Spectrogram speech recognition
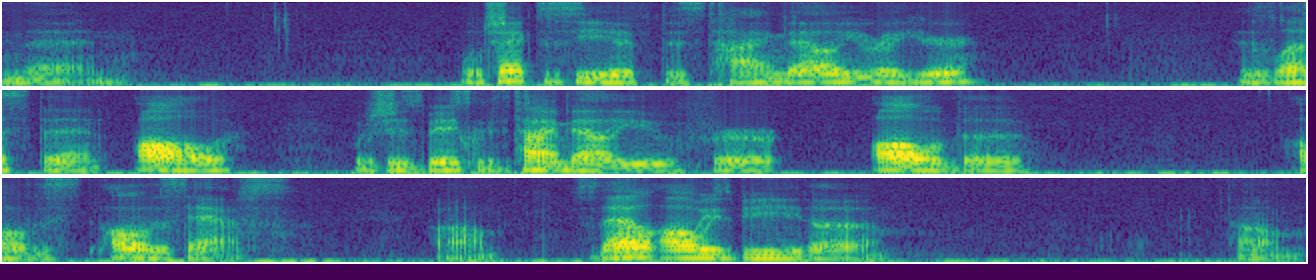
and then we'll check to see if this time value right here is less than all which is basically the time value for all of the all of the all of the staffs. Um, so that'll always be the um,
